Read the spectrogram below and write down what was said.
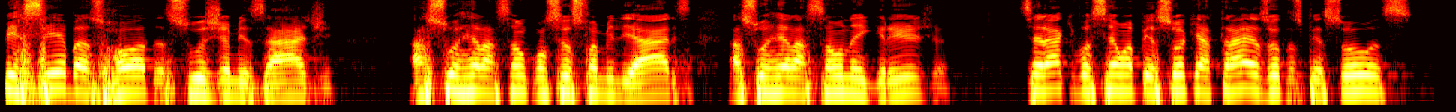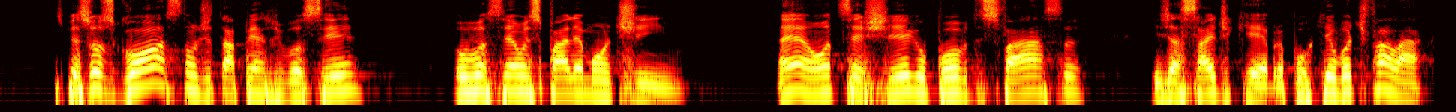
perceba as rodas suas de amizade, a sua relação com seus familiares, a sua relação na igreja. Será que você é uma pessoa que atrai as outras pessoas? As pessoas gostam de estar perto de você? Ou você é um espalha-montinho? Né? Onde você chega, o povo disfarça e já sai de quebra. Porque eu vou te falar,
